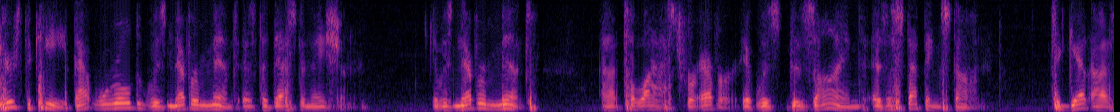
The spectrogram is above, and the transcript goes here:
here's the key that world was never meant as the destination. It was never meant uh, to last forever. It was designed as a stepping stone to get us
